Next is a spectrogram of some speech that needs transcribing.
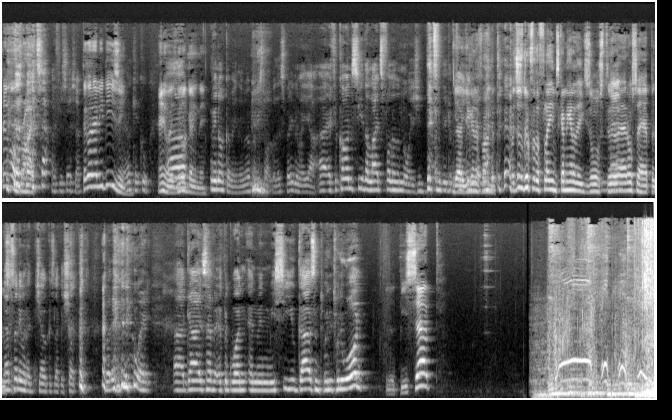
They're all bright. if you say so. They got LEDs in. Okay, cool. Anyways, we're Uh, not going there. We're not going there. We're not going to start with this. But anyway, yeah. Uh, if you can't see the lights, follow the noise. You definitely can. Yeah, you're gonna find it. Or just look for the flames coming out of the exhaust. Uh, Man, that also happens. That's not even a joke. It's like a shotgun. but anyway, uh, guys, have an epic one. And when we see you guys in 2021. Peace out. Oh, oh, oh, oh.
